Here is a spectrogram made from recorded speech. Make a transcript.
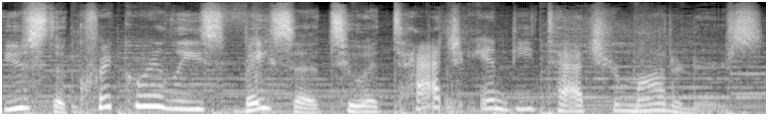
Use the quick release VESA to attach and detach your monitors.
